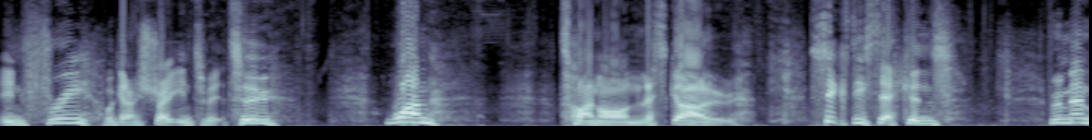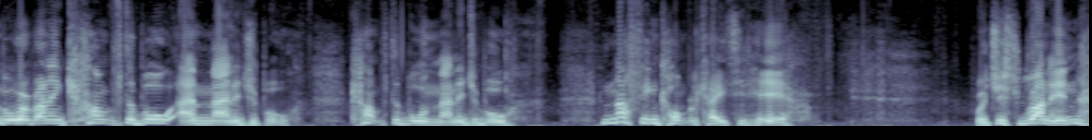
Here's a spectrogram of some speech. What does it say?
In three, we're going straight into it. Two, one, time on, let's go. 60 seconds. Remember, we're running comfortable and manageable. Comfortable and manageable. Nothing complicated here. We're just running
